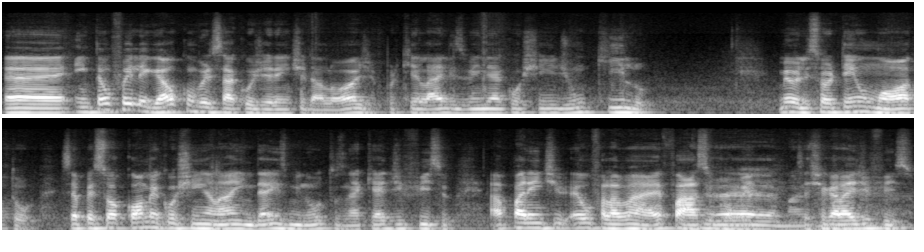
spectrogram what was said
É, então foi legal conversar com o gerente da loja, porque lá eles vendem a coxinha de um quilo. Meu, eles sorteiam moto. Se a pessoa come a coxinha lá em 10 minutos, né, que é difícil. Aparente, eu falava, ah, é fácil É, comer. mas Você não chega lá é é. difícil.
